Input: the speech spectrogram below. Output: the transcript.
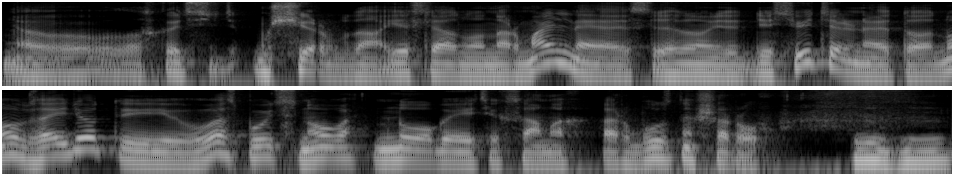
э, сказать, ущербно. Если оно нормальное, если оно действительное, то оно взойдет, и у вас будет снова много этих самых арбузных шаров. Угу.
